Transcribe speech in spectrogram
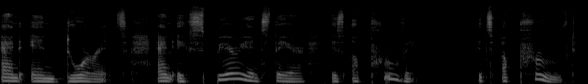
and endurance. And experience there is approving. It's approved.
